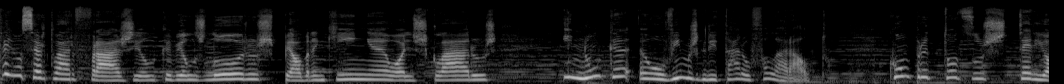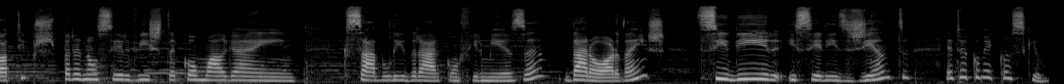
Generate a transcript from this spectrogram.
Tem um certo ar frágil, cabelos louros, pele branquinha, olhos claros e nunca a ouvimos gritar ou falar alto. Cumpre todos os estereótipos para não ser vista como alguém que sabe liderar com firmeza, dar ordens, decidir e ser exigente. Então, como é que conseguiu?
